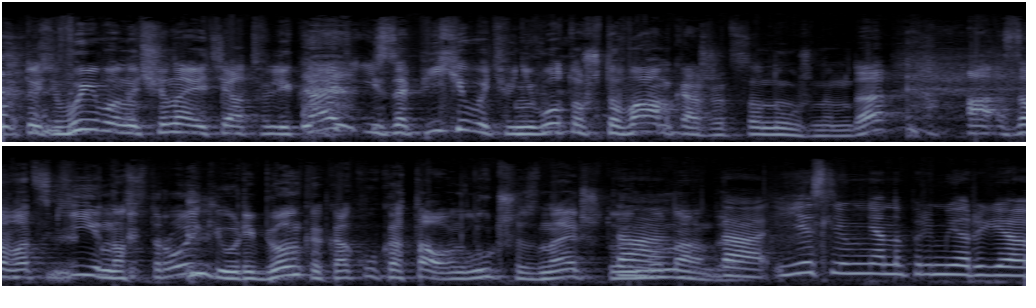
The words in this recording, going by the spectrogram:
То есть вы его начинаете отвлекать и запихивать в него то, что вам кажется нужным, да? А заводские настройки у ребенка, как у кота, он лучше знает, что ему надо. Да, если у меня, например, я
